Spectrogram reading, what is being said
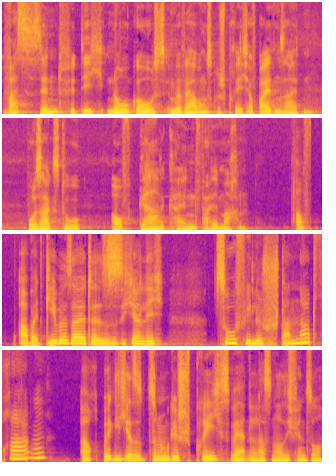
Was sind für dich No-Gos im Bewerbungsgespräch auf beiden Seiten? Wo sagst du, auf gar keinen Fall machen? auf Arbeitgeberseite ist es sicherlich zu viele Standardfragen, auch wirklich also zu einem Gespräch werden lassen. Also ich finde so,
